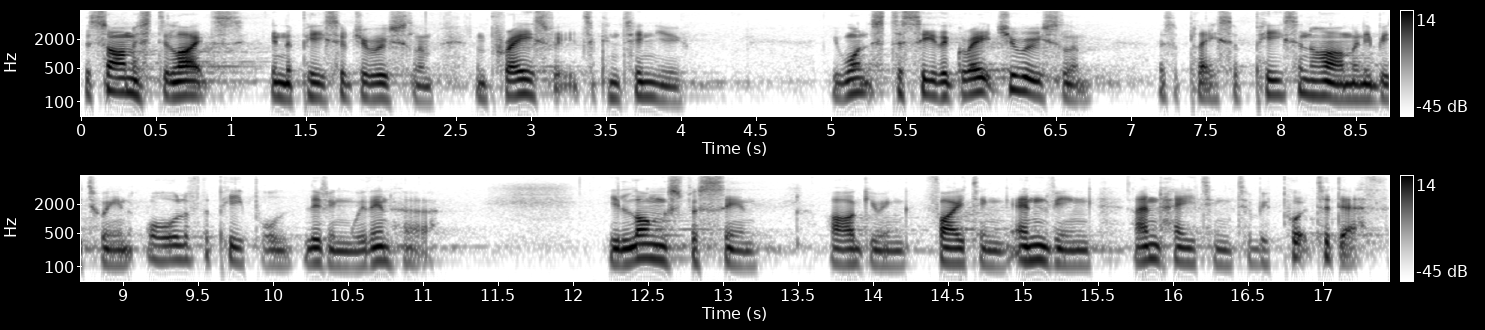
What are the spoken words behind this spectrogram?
The psalmist delights in the peace of Jerusalem and prays for it to continue. He wants to see the great Jerusalem as a place of peace and harmony between all of the people living within her. He longs for sin, arguing, fighting, envying, and hating to be put to death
